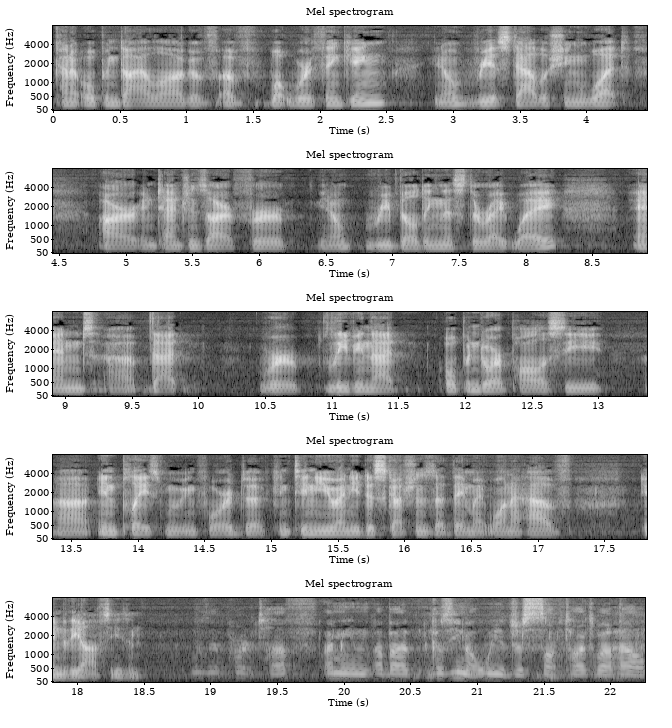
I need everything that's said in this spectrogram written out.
kind of open dialogue of of what we're thinking, you know, reestablishing what our intentions are for you know rebuilding this the right way, and uh, that we're leaving that open door policy uh, in place moving forward to continue any discussions that they might want to have into the off season. Was that part tough? I mean, about because you know we had just talked about how,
